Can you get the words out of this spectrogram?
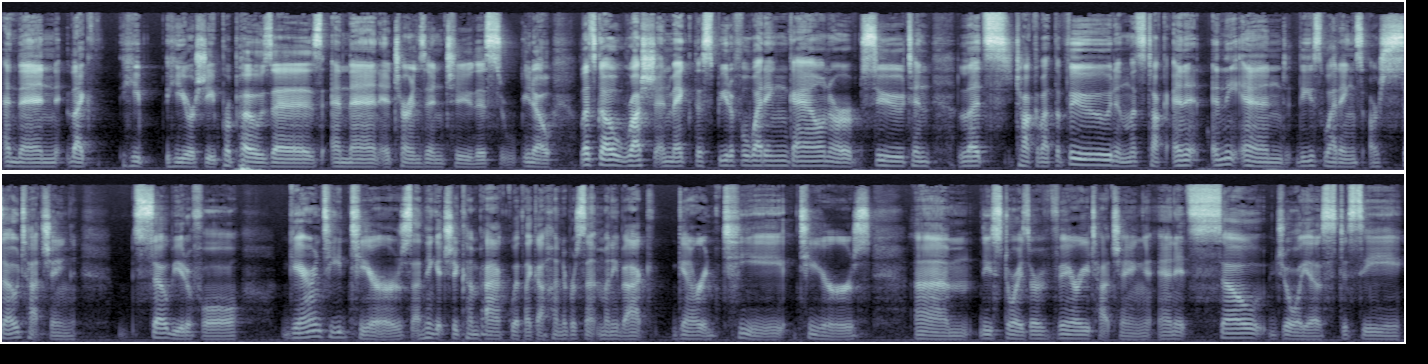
And then like he he or she proposes and then it turns into this you know let's go rush and make this beautiful wedding gown or suit and let's talk about the food and let's talk and it, in the end these weddings are so touching so beautiful. Guaranteed tears. I think it should come back with like a hundred percent money back guarantee tears. Um, these stories are very touching, and it's so joyous to see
